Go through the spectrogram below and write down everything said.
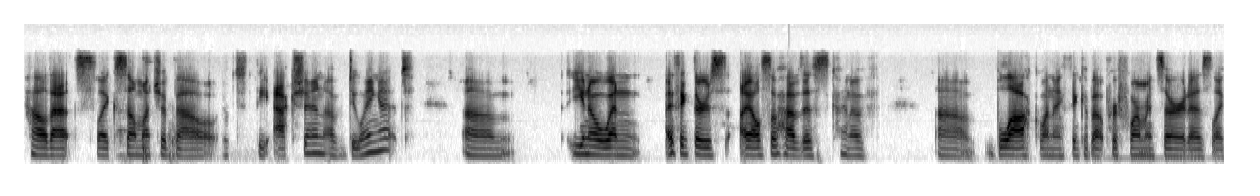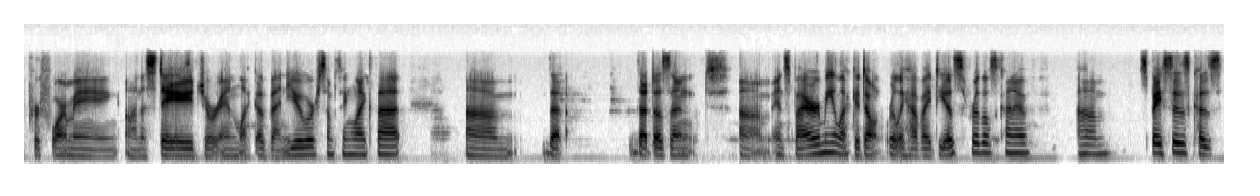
how that's like so much about the action of doing it. Um, you know, when I think there's, I also have this kind of uh, block when I think about performance art as like performing on a stage or in like a venue or something like that. Um, that that doesn't um, inspire me. Like I don't really have ideas for those kind of um, spaces because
